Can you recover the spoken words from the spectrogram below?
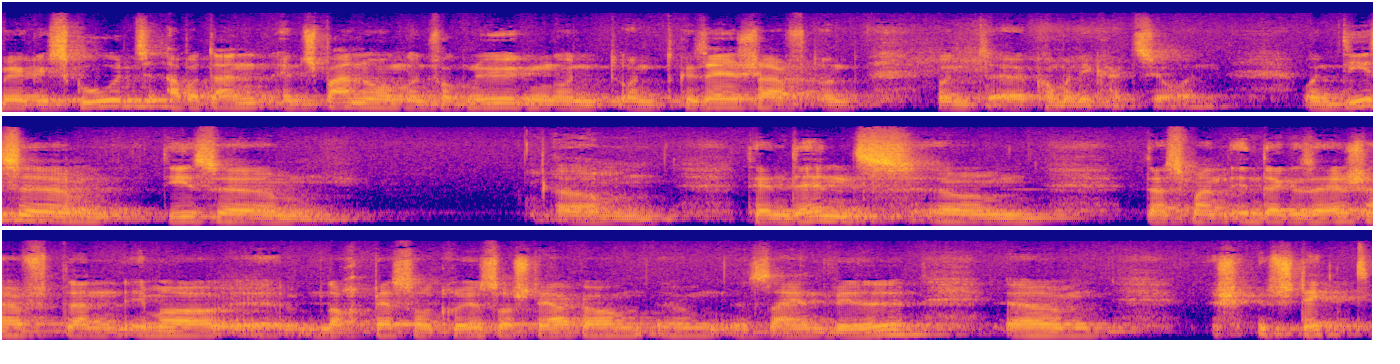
möglichst gut, aber dann Entspannung und Vergnügen und, und Gesellschaft und, und äh, Kommunikation. Und diese, diese ähm, Tendenz, ähm, dass man in der Gesellschaft dann immer äh, noch besser, größer, stärker ähm, sein will, ähm, steckt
